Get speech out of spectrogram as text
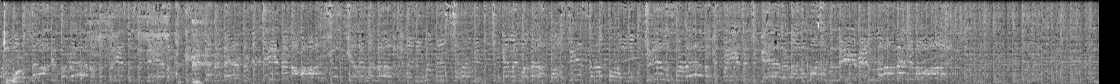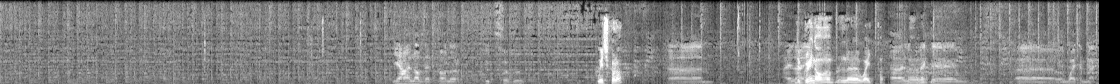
Okay, Yeah, I love that color. It's so good. Which color? Um, I like The green or the uh, white? Uh, I uh, like the uh, white and black.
